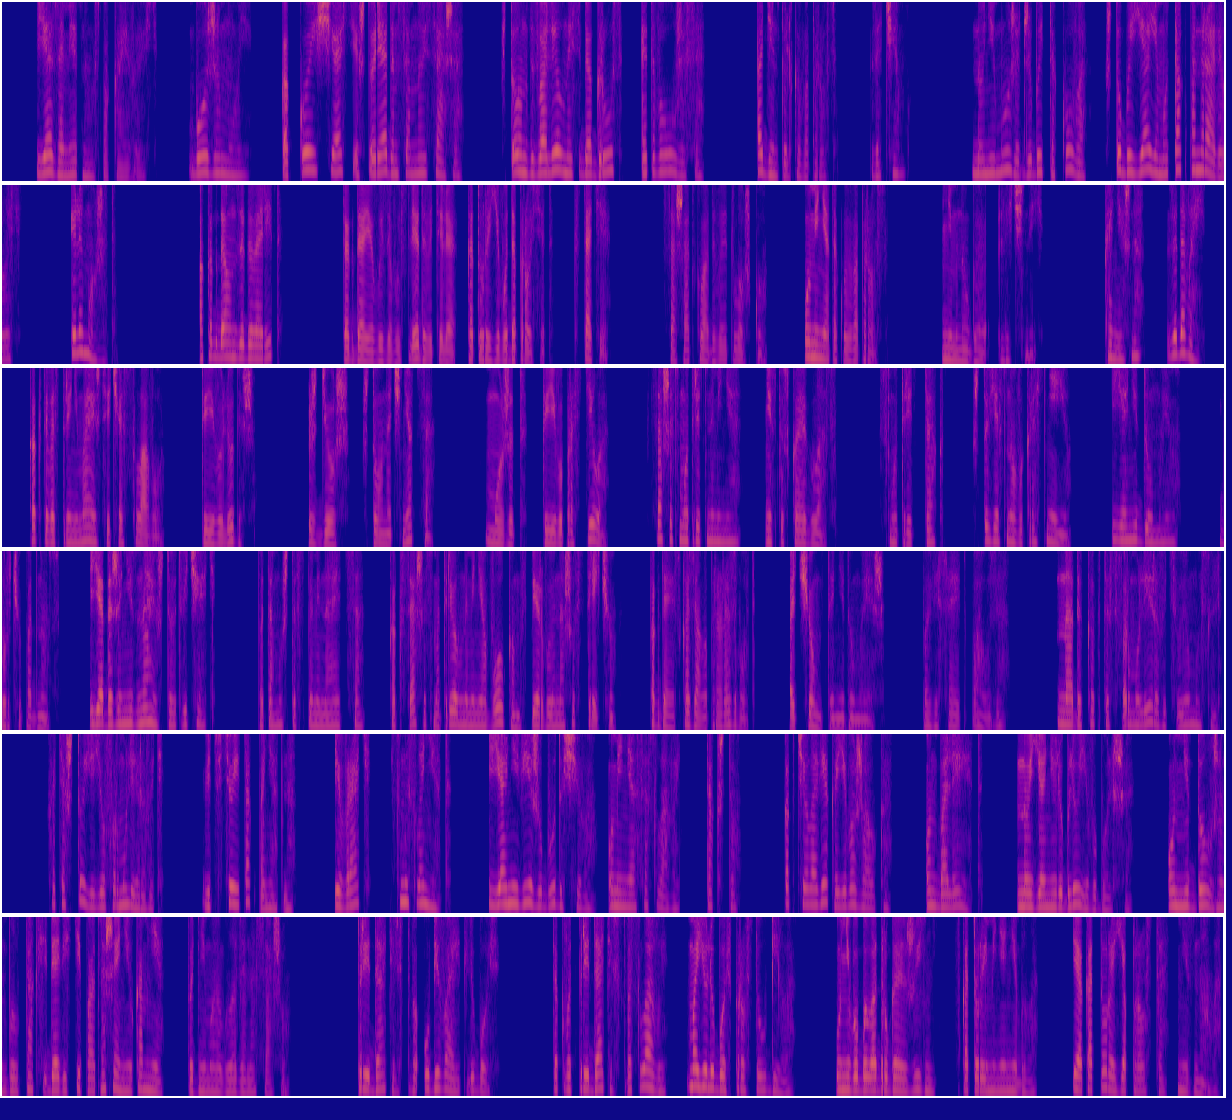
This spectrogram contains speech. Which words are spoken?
Я заметно успокаиваюсь. Боже мой, какое счастье, что рядом со мной Саша, что он взвалил на себя груз этого ужаса. Один только вопрос. Зачем? Но не может же быть такого, чтобы я ему так понравилась. Или может? А когда он заговорит, тогда я вызову следователя, который его допросит. Кстати, Саша откладывает ложку. У меня такой вопрос. Немного личный. Конечно, задавай. Как ты воспринимаешь сейчас Славу? Ты его любишь? Ждешь, что он очнется? Может, ты его простила? Саша смотрит на меня, не спуская глаз. Смотрит так, что я снова краснею. Я не думаю, бурчу под нос. Я даже не знаю, что отвечать, потому что вспоминается, как Саша смотрел на меня волком в первую нашу встречу, когда я сказала про развод. О чем ты не думаешь? Повисает пауза. Надо как-то сформулировать свою мысль. Хотя что ее формулировать? Ведь все и так понятно. И врать смысла нет. Я не вижу будущего у меня со Славой. Так что, как человека его жалко. Он болеет. Но я не люблю его больше. Он не должен был так себя вести по отношению ко мне. Поднимаю глаза на Сашу. Предательство убивает любовь. Так вот, предательство Славы мою любовь просто убило. У него была другая жизнь, в которой меня не было, и о которой я просто не знала.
